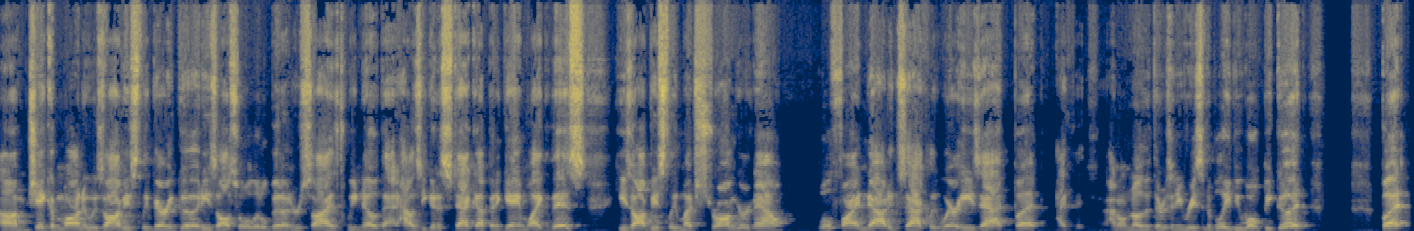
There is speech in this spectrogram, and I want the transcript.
Um, Jacob Manu is obviously very good. He's also a little bit undersized. We know that. How's he going to stack up in a game like this? He's obviously much stronger now. We'll find out exactly where he's at, but I think I don't know that there's any reason to believe he won't be good. But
